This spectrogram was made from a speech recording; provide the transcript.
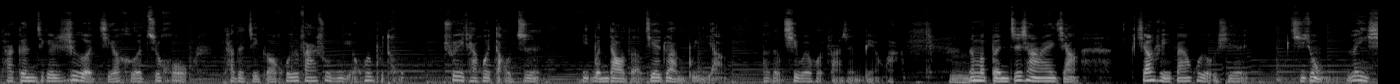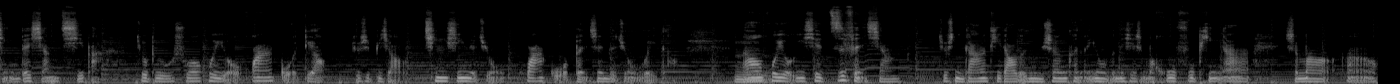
它跟这个热结合之后，它的这个挥发速度也会不同，所以才会导致你闻到的阶段不一样，它的气味会发生变化。嗯，那么本质上来讲，香水一般会有一些几种类型的香气吧，就比如说会有花果调，就是比较清新的这种花果本身的这种味道，然后会有一些脂粉香。就是你刚刚提到的女生可能用的那些什么护肤品啊，什么呃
